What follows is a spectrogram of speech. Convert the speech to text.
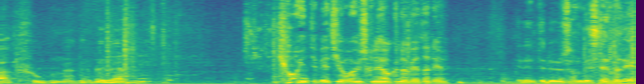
Auktionen, hur blir den? Ja, inte vet jag. Hur skulle jag kunna veta det? Är det inte du som bestämmer det?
